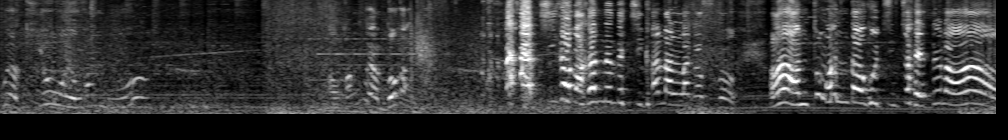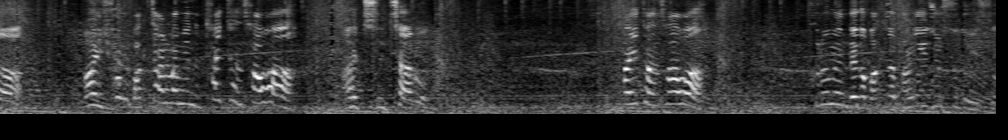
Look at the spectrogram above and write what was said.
뭐야 귀여워요 황구 아 황구야 너가 지가 막았는데 지가 날라갔어. 아 안 통한다고 진짜 얘들아. 아현 막자 하려면 타이탄 사와. 아 진짜로. 타이탄 사와. 그러면 내가 막자 당해줄 수도 있어.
